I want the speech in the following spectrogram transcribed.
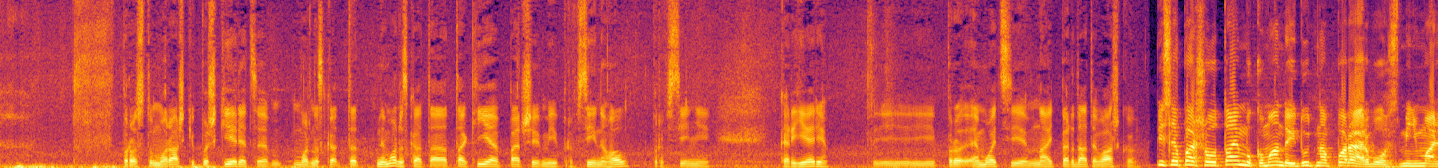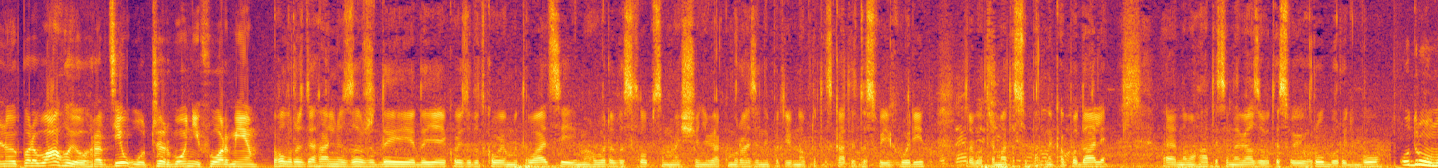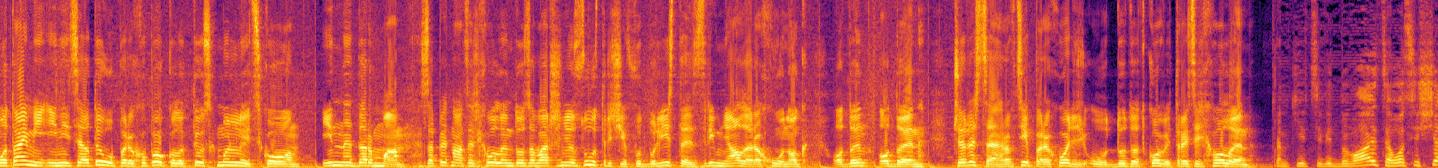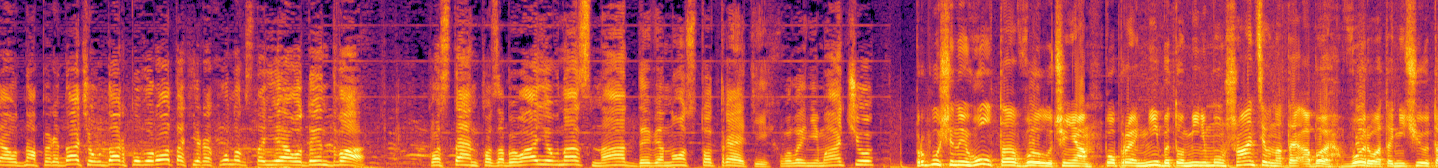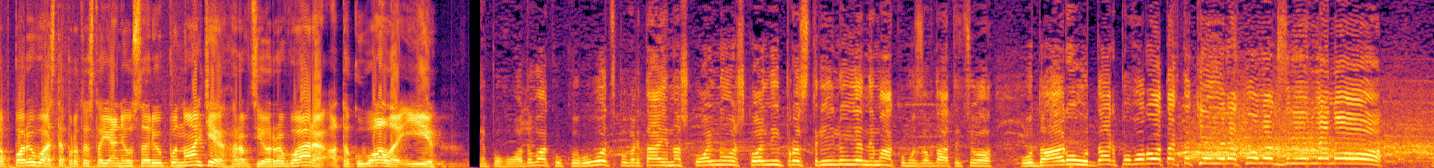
Просто мурашки по шкірі. Це можна сказати, не можна сказати, а так є перший мій професійний гол в професійній кар'єрі. І про емоції навіть передати важко. Після першого тайму команди йдуть на перерву з мінімальною перевагою гравців у червоній формі. Гол роздягальню завжди дає якоїсь додаткової мотивації. Ми говорили з хлопцями, що ні в якому разі не потрібно притискатись до своїх воріт. Треба тримати суперника подалі, е, намагатися нав'язувати свою гру, боротьбу. У другому таймі ініціативу перехопив колектив з Хмельницького. І не дарма. За 15 хвилин до завершення зустрічі футболісти зрівняли рахунок 1-1. Через це гравці переходять у додаткові 30 хвилин. Франківці відбиваються. Ось іще одна передача. Удар по воротах і рахунок стає 1-2. Костенко забиває в нас на 93-й хвилині матчу. Пропущений гол та вилучення. Попри нібито мінімум шансів на те, аби вирвати нічию та перевести протистояння у серію пенальті, гравці Ревери атакували і Непогодова, кукуруц повертає на школьного. Школьний прострілює. Нема кому завдати цього удару. Удар по воротах. Такий рахунок зрівняно.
